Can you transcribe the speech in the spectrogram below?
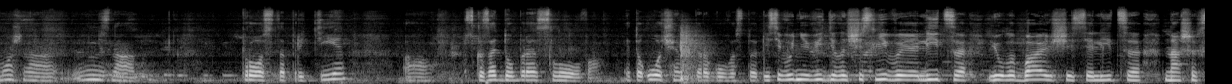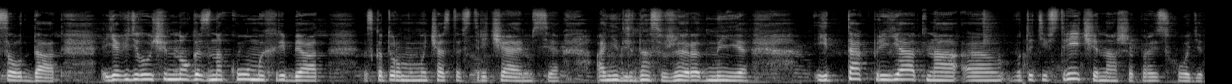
Можна не знаю, просто прийти, сказать доброе слово. Это очень дорогого стоит. Я сегодня видела счастливые лица и улыбающиеся лица наших солдат. Я видела очень много знакомых ребят, с которыми мы часто встречаемся. Они для нас уже родные. И так приятно э, вот эти встречи наши происходят.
